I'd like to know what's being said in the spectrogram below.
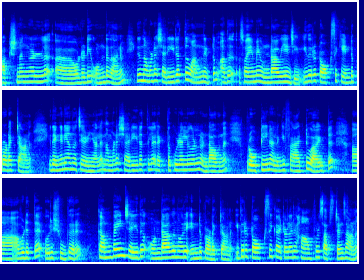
ഭക്ഷണങ്ങളിൽ ഓൾറെഡി ഉണ്ട് താനും. ഇത് നമ്മുടെ ശരീരത്ത് വന്നിട്ടും അത് സ്വയമേ ഉണ്ടാവുകയും ചെയ്യും. ഇതൊരു ടോക്സിക് എന്റെ പ്രൊഡക്റ്റ് ആണ്. ഇതെങ്ങനെയാണെന്ന് വെച്ച് കഴിഞ്ഞാൽ നമ്മുടെ ശരീരത്തിലെ രക്തക്കുഴലുകളിൽ ഉണ്ടാവുന്ന പ്രോട്ടീൻ അല്ലെങ്കിൽ ഫാറ്റുമായിട്ട് അവിടുത്തെ ഒരു ഷുഗർ കമ്പൈൻ ചെയ്ത് ഉണ്ടാകുന്ന ഒരു എൻഡ് പ്രോഡക്റ്റ് ആണ്. ഇതൊരു ടോക്സിക് ആയിട്ടുള്ള ഒരു ഹാംഫുൾ സബ്സ്റ്റൻസ് ആണ്.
